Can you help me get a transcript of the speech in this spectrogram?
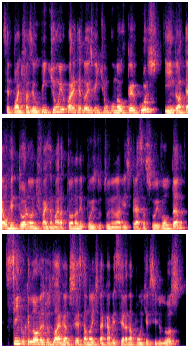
você pode fazer o 21 e o 42, 21 com um novo percurso, indo até o retorno onde faz a maratona depois do túnel na Via Expressa Sul e voltando. 5 quilômetros largando sexta-noite da cabeceira da Ponte Ercílio Luz.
